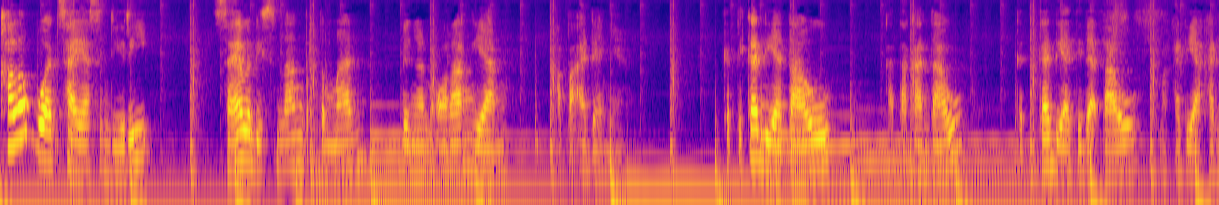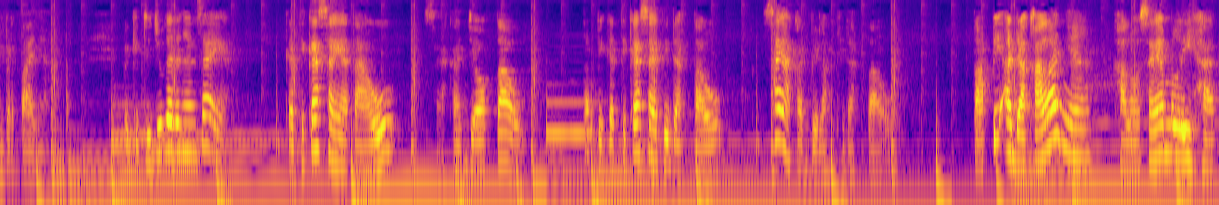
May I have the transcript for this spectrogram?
kalau buat saya sendiri, saya lebih senang berteman dengan orang yang apa adanya. Ketika dia tahu, Katakan tahu, ketika dia tidak tahu, maka dia akan bertanya. Begitu juga dengan saya. Ketika saya tahu, saya akan jawab tahu. Tapi ketika saya tidak tahu, saya akan bilang tidak tahu. Tapi ada kalanya kalau saya melihat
